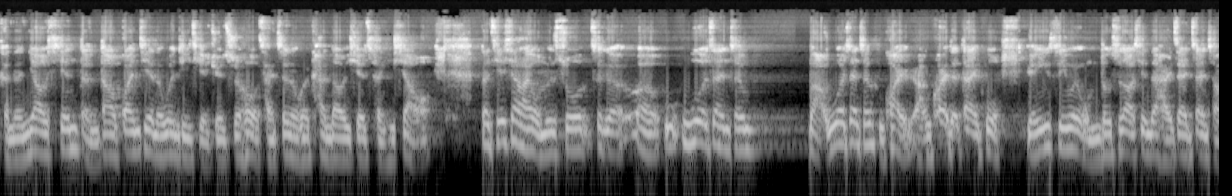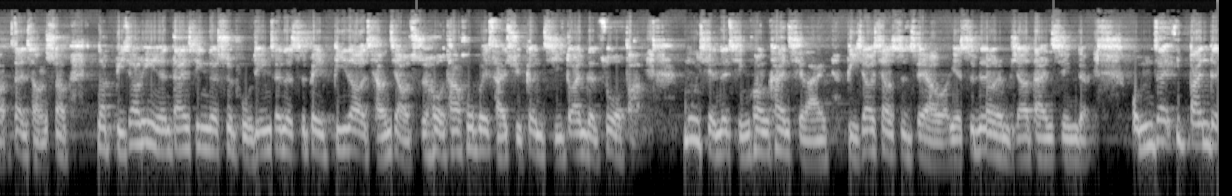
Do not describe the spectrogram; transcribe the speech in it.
可能要先等到关键的问题解决之后，才真的会看到一些成效哦。那接下来我们说这个呃乌乌俄战争。把乌俄战争很快很快的带过，原因是因为我们都知道现在还在战场战场上。那比较令人担心的是，普丁真的是被逼到墙角之后，他会不会采取更极端的做法？目前的情况看起来比较像是这样，也是让人比较担心的。我们在一般的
